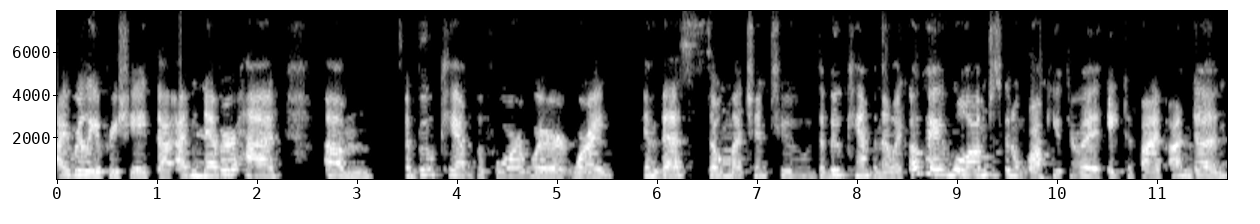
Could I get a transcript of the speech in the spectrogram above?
I really appreciate that. I've never had um, a boot camp before where where I invest so much into the boot camp and they're like okay well i'm just going to walk you through it eight to five i'm done.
